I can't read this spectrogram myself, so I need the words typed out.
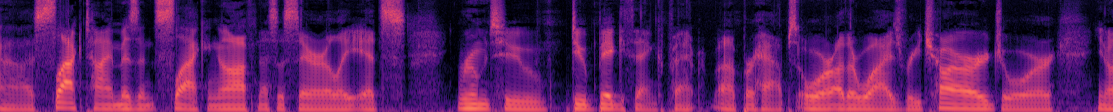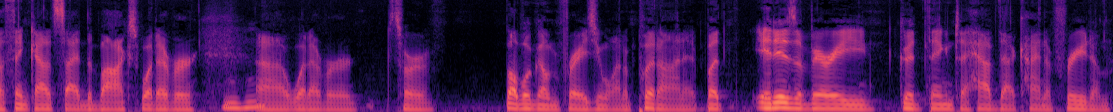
uh, slack time isn't slacking off necessarily. It's room to do big per- uh, perhaps or otherwise recharge or you know think outside the box whatever uh, whatever sort of bubblegum phrase you want to put on it. But it is a very good thing to have that kind of freedom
